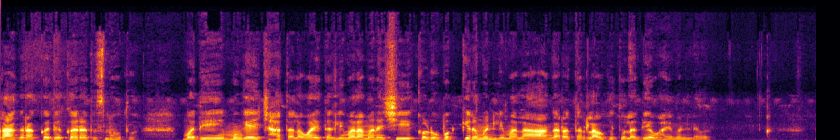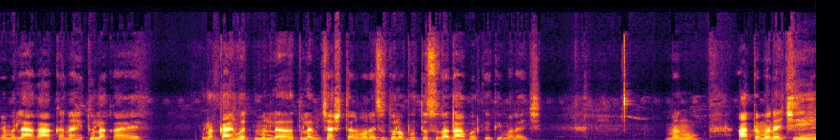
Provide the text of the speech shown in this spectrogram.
राग राग कधी करतच नव्हतो. मध्ये मुंग्याच्या हाताला वाईट मला म्हणायची कडू बक्कीर म्हणली मला अंगारा तर लाव की तुला देव आहे म्हणल्यावर. मी म्हणलं अगं आका नाही तुला काय? तुला काय होत म्हणलं? तुला मी चष्टान म्हणायचं तुला भूतसुद्धा घाबरते ती म्हणायची. मग आता म्हणायची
